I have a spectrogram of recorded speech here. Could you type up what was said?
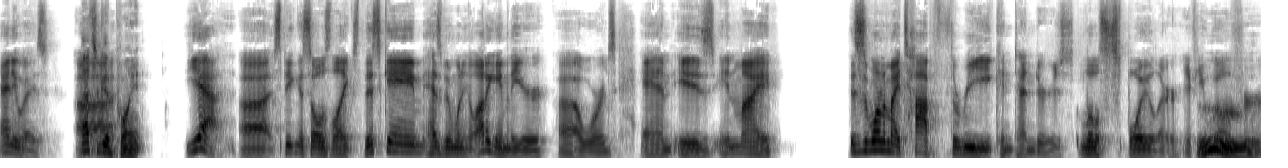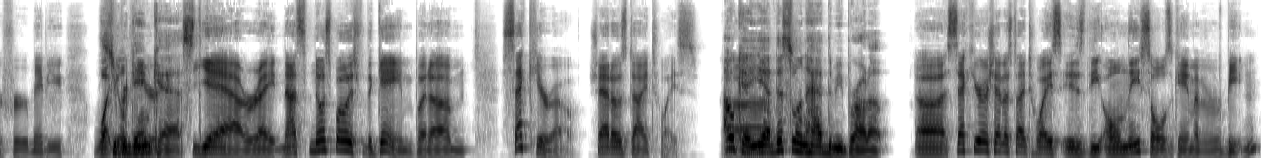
Anyways, That's a uh, good point. Yeah. Uh, speaking of Souls likes, this game has been winning a lot of Game of the Year uh, awards and is in my. This is one of my top three contenders. A little spoiler, if you will, Ooh. for for maybe what Super you'll hear. Gamecast. Yeah, right. Not no spoilers for the game, but um, Sekiro: Shadows Die Twice. Okay, Uh, yeah, this one had to be brought up. uh, Sekiro Shadows Die Twice is the only Souls game I've ever beaten.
